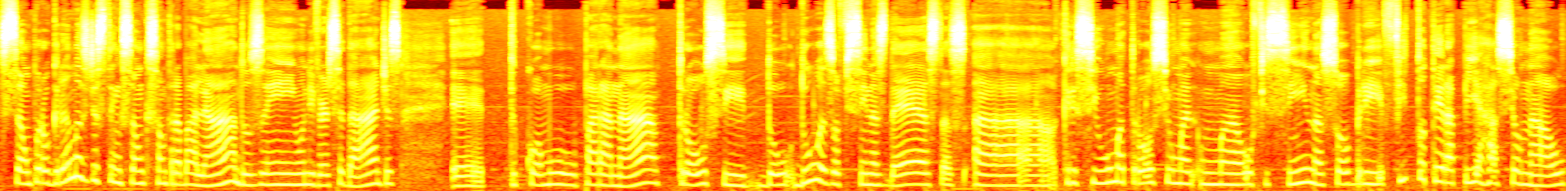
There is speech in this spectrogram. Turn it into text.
são programas de extensão que são trabalhados em universidades. É, como o Paraná trouxe do, duas oficinas destas, a Criciúma trouxe uma, uma oficina sobre fitoterapia racional,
